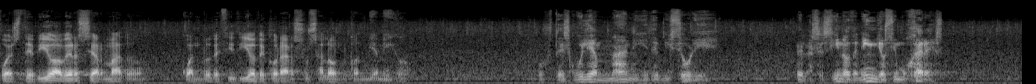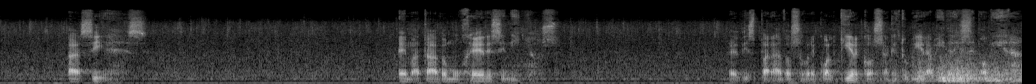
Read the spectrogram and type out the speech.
Pues debió haberse armado cuando decidió decorar su salón con mi amigo. Usted es William Manny de Missouri, el asesino de niños y mujeres. Así es. He matado mujeres y niños. He disparado sobre cualquier cosa que tuviera vida y se moviera.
